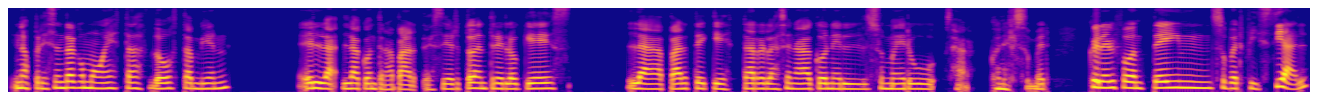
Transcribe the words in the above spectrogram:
nos presenta como estas dos también la, la contraparte, ¿cierto? Entre lo que es la parte que está relacionada con el Sumeru, o sea, con el Sumeru, con el Fontaine superficial,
